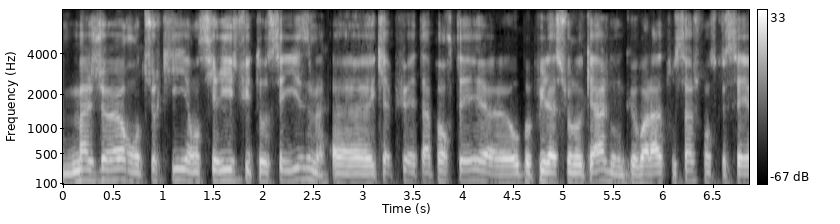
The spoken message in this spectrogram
majeure en Turquie en Syrie suite au séisme qui a pu être apportée aux populations locales. Donc voilà, tout ça, je pense que c'est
